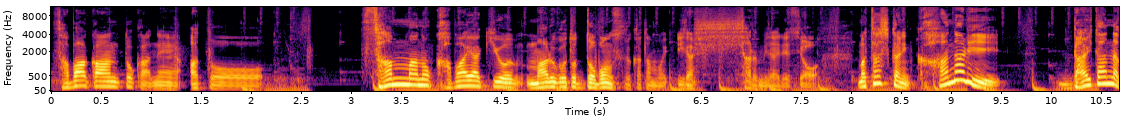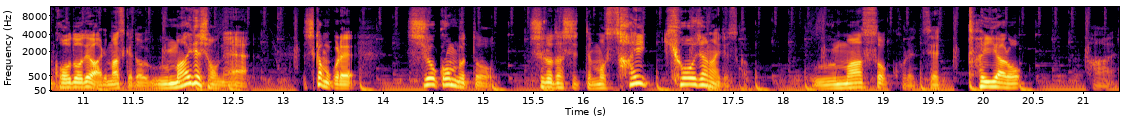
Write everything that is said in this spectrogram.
サバ缶とかねあとサンマのかば焼きを丸ごとドボンする方もいらっしゃるみたいですよ。まあ確かにかなり大胆な行動ではありますけどうまいでしょうね。しかもこれ塩昆布と白だしってもう最強じゃないですか。うまそう。これ絶対やろう。はい。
